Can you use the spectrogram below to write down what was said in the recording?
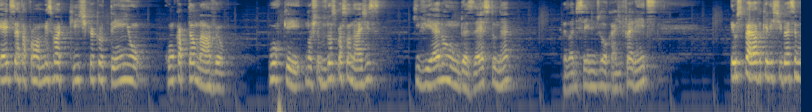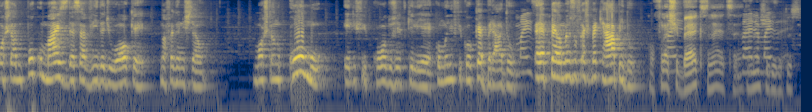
é de certa forma a mesma crítica que eu tenho com o Capitão Marvel. Porque nós temos dois personagens que vieram do exército, né? apesar de serem de locais diferentes. Eu esperava que eles tivessem mostrado um pouco mais dessa vida de Walker no Afeganistão, mostrando como ele ficou do jeito que ele é, como ele ficou quebrado. Mas... É, pelo menos um flashback rápido. Com flashbacks, mas... né, etc. Velho, mas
